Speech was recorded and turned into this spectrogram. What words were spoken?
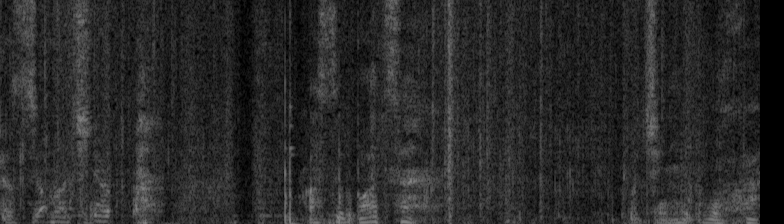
Сейчас все начнет осыпаться. Очень неплохо.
